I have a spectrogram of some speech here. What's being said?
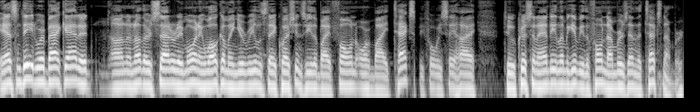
Yes, indeed. We're back at it on another Saturday morning, welcoming your real estate questions either by phone or by text. Before we say hi to Chris and Andy, let me give you the phone numbers and the text number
